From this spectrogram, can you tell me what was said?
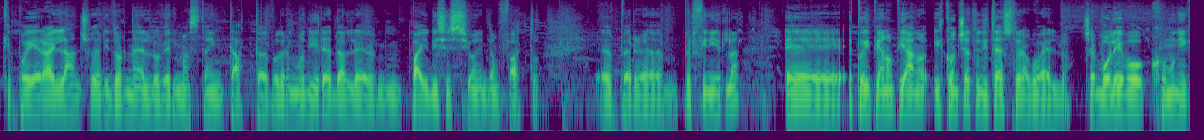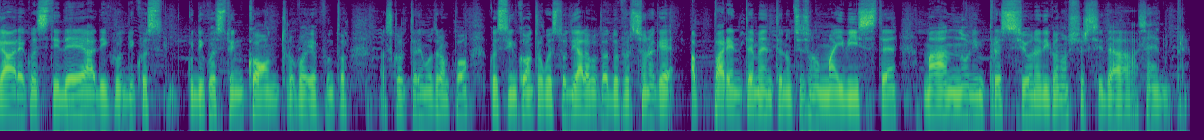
che poi era il lancio del ritornello che è rimasta intatta, potremmo dire, dalle un paio di sessioni abbiamo fatto eh, per, eh, per finirla. E, e poi piano piano il concetto di testo era quello, cioè volevo comunicare quest'idea di, di, quest- di questo incontro, poi appunto ascolteremo tra un po', questo incontro, questo dialogo tra due persone che apparentemente non si sono mai viste, ma hanno l'impressione di conoscersi da sempre.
